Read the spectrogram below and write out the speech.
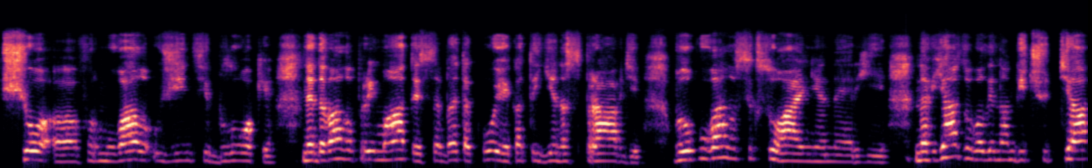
що е, формувало у жінці блоки, не давало приймати себе такою, яка ти є насправді, блокувало сексуальні енергії, нав'язували нам відчуття,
